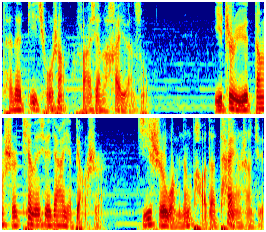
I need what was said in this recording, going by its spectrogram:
才在地球上发现了氦元素，以至于当时天文学家也表示。即使我们能跑到太阳上去，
